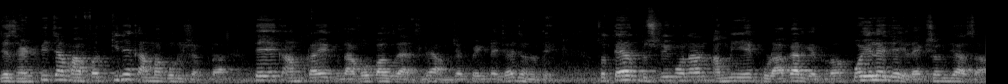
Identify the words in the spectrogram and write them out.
जे झेड पीच्या मार्फत कितें कामां करूं शकता ते एक आमकां एक दाखोवपाक जाय आसलें आमच्या पेडण्याच्या जनतेक. सो त्या दृश्टिकोनान आमी एक पुढाकार घेतलो. पयले जे इलेक्शन जे आसा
